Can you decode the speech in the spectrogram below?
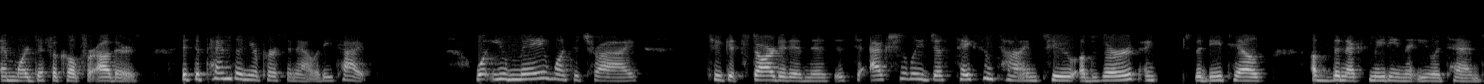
and more difficult for others. It depends on your personality type. What you may want to try to get started in this is to actually just take some time to observe and catch the details of the next meeting that you attend.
